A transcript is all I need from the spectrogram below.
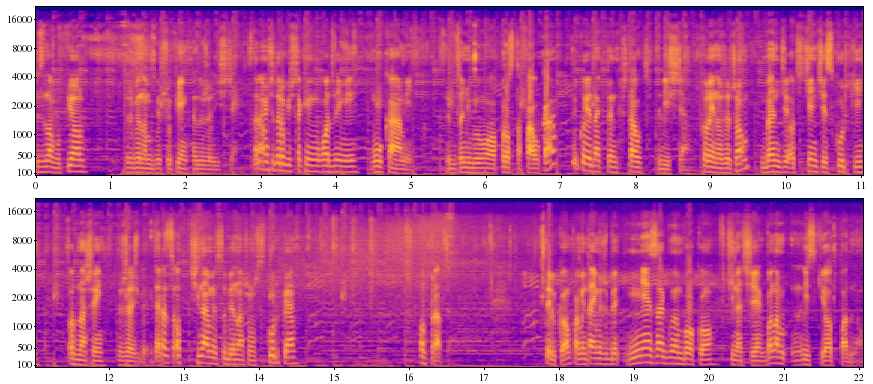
znowu pion, żeby nam wyszły piękne, duże liście. Staramy się to robić takimi ładnymi łukami, żeby to nie była prosta fałka, tylko jednak ten kształt liścia. Kolejną rzeczą będzie odcięcie skórki od naszej rzeźby. I teraz odcinamy sobie naszą skórkę od pracy. Tylko pamiętajmy, żeby nie za głęboko wcinać się, bo nam listki odpadną.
